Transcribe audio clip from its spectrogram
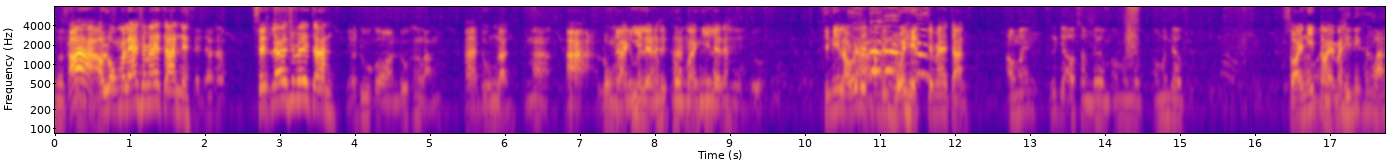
นวดอ่าป็นเอาลงมาแล้วใช่ไหมอาจารย์เนี่ย เสร็จแล้วครับ เสร็จแล้วใช่ไหมอาจารย์ เดี๋ยวดูก่อนดูข้างหลังอ่าดูข้างหลัง ข้างหน้าอ่า ลงมาอย่างนี้เลยนะลงมาอย่างนี้เลยนะดูทีนี้เราก็จะทำเป็นหัวเห็ดใช่ไหมอาจารย์ เอาไหมหรือจะเอาสำเดิมเอาเหมือนเดิมเอาเหมือนเดิมซอยนิดหน่อยไหมทีนี้ข้างหลัง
